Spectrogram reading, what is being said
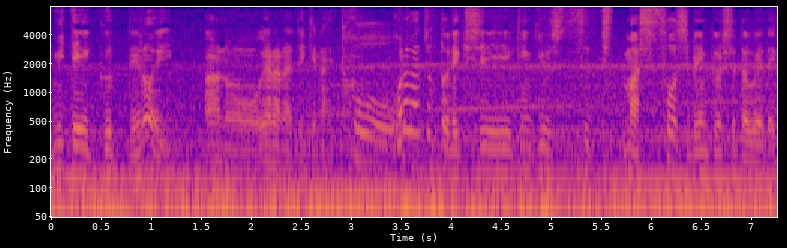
う見ていくっていうのをいあのやらないといけないと。これがちょっと歴史研究し、まあ、思想史勉強してた上で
